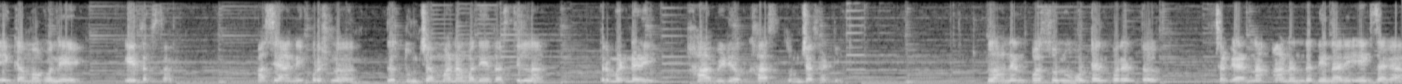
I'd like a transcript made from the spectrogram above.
एकामागून एक येत असतात. असे अनेक प्रश्न जर तुमच्या मनामध्ये येत असतील ना तर मंडळी हा व्हिडिओ खास तुमच्यासाठी. लहानांपासून मोठ्यांपर्यंत सगळ्यांना आनंद देणारी एक जागा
